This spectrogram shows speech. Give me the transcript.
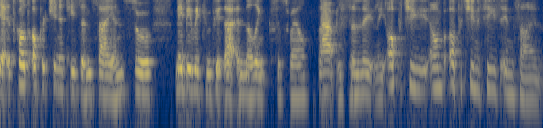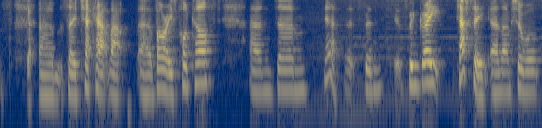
yeah, it's called Opportunities in Science. So maybe we can put that in the links as well. Absolutely, opportunity um, opportunities in science. Yep. Um, so check out that uh, Mhairi's podcast, and um, yeah, it's been it's been great chatting, and I'm sure we'll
